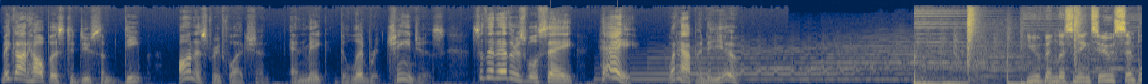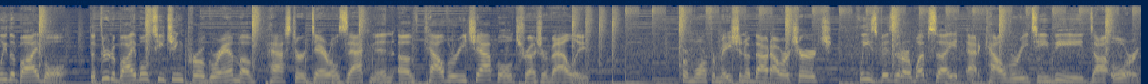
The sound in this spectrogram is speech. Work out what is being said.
May God help us to do some deep, honest reflection and make deliberate changes so that others will say, Hey, what happened to you? You've been listening to Simply the Bible, the Through the Bible teaching program of Pastor Daryl Zachman of Calvary Chapel, Treasure Valley. For more information about our church, please visit our website at calvarytv.org.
